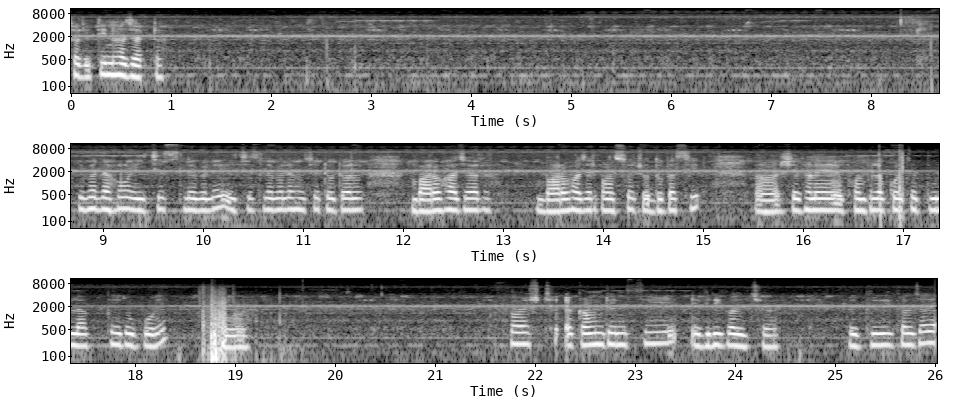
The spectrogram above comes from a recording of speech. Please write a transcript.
সরি তিন হাজারটা। এবার দেখো এইচএস লেভেলে এইচএস লেভেলে হচ্ছে টোটাল বারো হাজার বারো হাজার পাঁচশো চোদ্দোটা সিট আর সেখানে ফর্ম ফিল আপ করেছে দু লাখের উপরে। ফার্স্ট অ্যাকাউন্টেন্সি এগ্রিকালচার এগ্রিকালচারে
